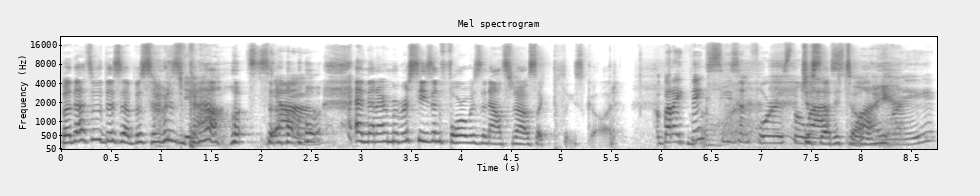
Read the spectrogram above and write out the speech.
but that's what this episode is Yeah. about so Yeah. and then i remember season four was announced and i was like please god But I think season four is the last one, right?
